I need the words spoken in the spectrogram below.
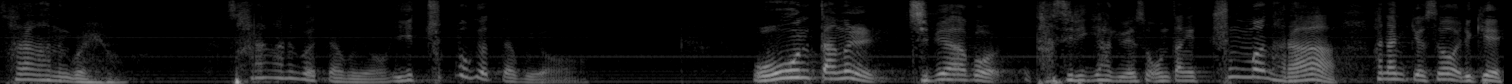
사랑하는 거예요. 사랑하는 거였다고요. 이게 축복이었다고요. 온 땅을 지배하고 다스리게 하기 위해서 온 땅에 충만하라 하나님께서 이렇게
